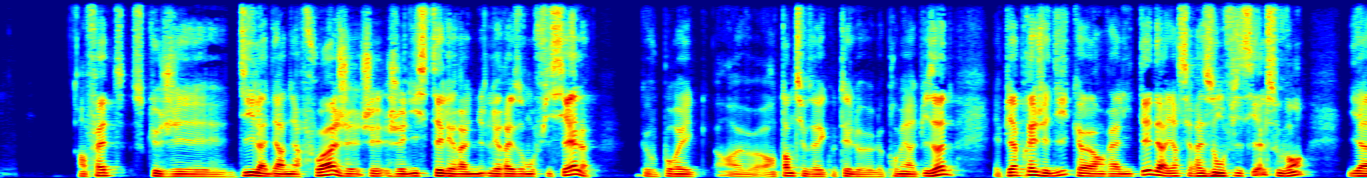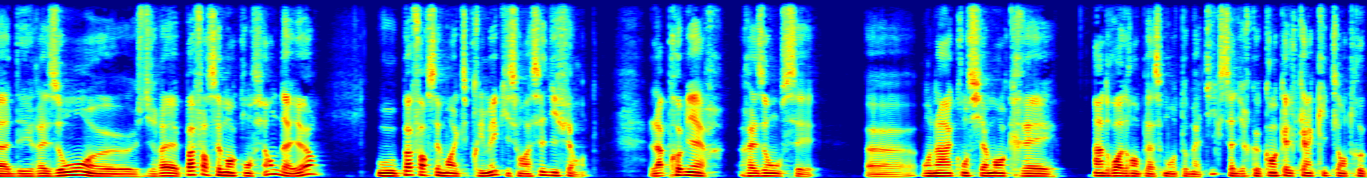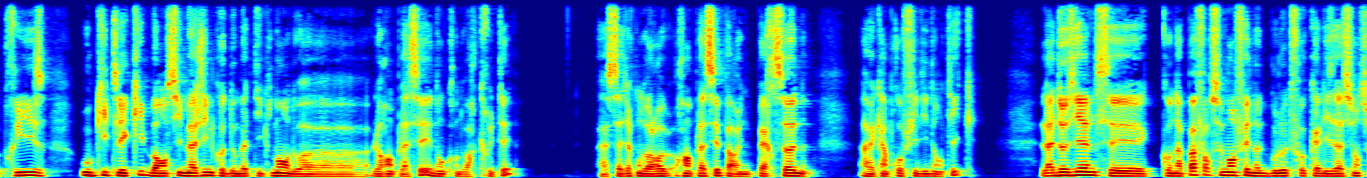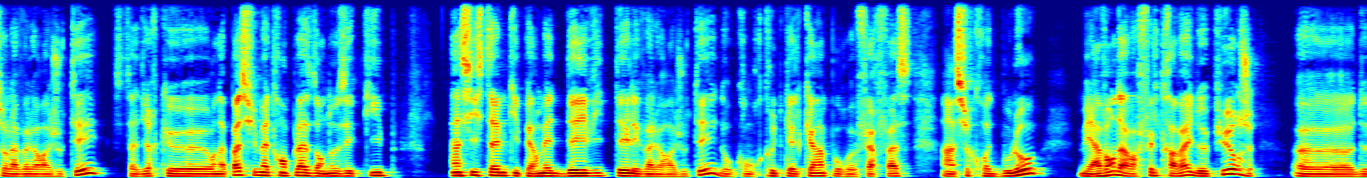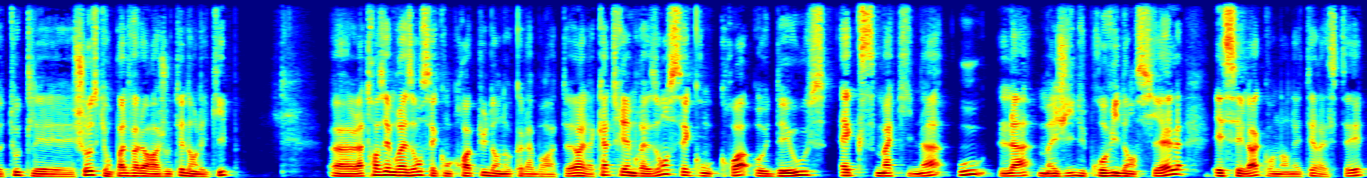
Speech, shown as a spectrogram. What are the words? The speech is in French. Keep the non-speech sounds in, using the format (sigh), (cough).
En fait, ce que j'ai dit la dernière fois, j'ai- listé les, ra- les raisons officielles que vous pourrez euh, entendre si vous avez écouté le, le premier épisode. Et puis après, j'ai dit qu'en réalité, derrière ces raisons officielles, souvent, il y a des raisons, euh, je dirais, pas forcément conscientes d'ailleurs, ou pas forcément exprimées, qui sont assez différentes. La première raison, c'est euh, on a inconsciemment créé un droit de remplacement automatique, c'est-à-dire que quand quelqu'un quitte l'entreprise ou quitte l'équipe, ben, on s'imagine qu'automatiquement on doit le remplacer et donc on doit recruter. Euh, C'est-à-dire qu'on doit le remplacer par une personne avec un profil identique. La deuxième, c'est qu'on n'a pas forcément fait notre boulot de focalisation sur la valeur ajoutée, c'est-à-dire qu'on n'a pas su mettre en place dans nos équipes un système qui permet d'éviter les valeurs ajoutées. Donc on recrute quelqu'un pour euh, faire face à un surcroît de boulot, mais avant d'avoir fait le travail de purge euh, de toutes les choses qui n'ont pas de valeur ajoutée dans l'équipe. Euh, la troisième raison, c'est qu'on croit plus dans nos collaborateurs. Et la quatrième raison, c'est qu'on croit au Deus ex machina ou la magie du providentiel. Et c'est là qu'on en était resté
